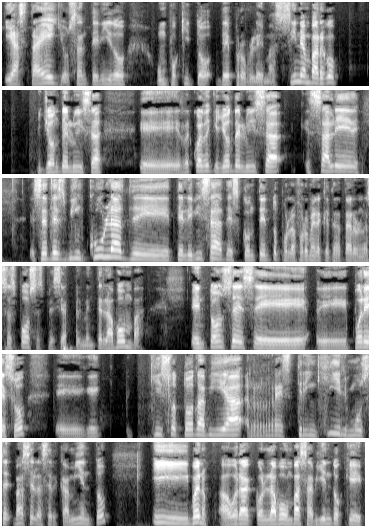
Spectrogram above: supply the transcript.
y hasta ellos han tenido un poquito de problemas. Sin embargo, John de Luisa, eh, recuerden que John de Luisa sale, se desvincula de Televisa descontento por la forma en la que trataron a su esposa, especialmente la bomba. Entonces, eh, por eso, quiso todavía restringir más el acercamiento y bueno, ahora con la bomba, sabiendo que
